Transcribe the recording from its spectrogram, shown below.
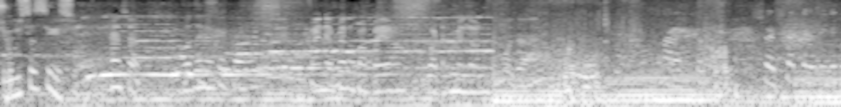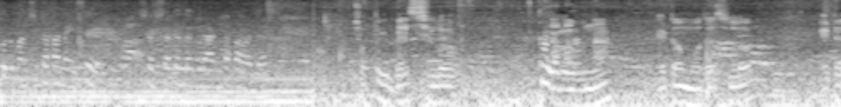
জুস আছে কিছু? হ্যাঁ স্যার। ওদের পাইনাপেল পাপায়া ওয়াটারমেলন সরষের তেল দিয়ে গরু মাংসটা বানাইছে সরষের তেলের ব্র্যান্ডটা পাওয়া যায়। সব থেকে বেস্ট ছিল কালাবুনা এটাও মজা ছিল। এটা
